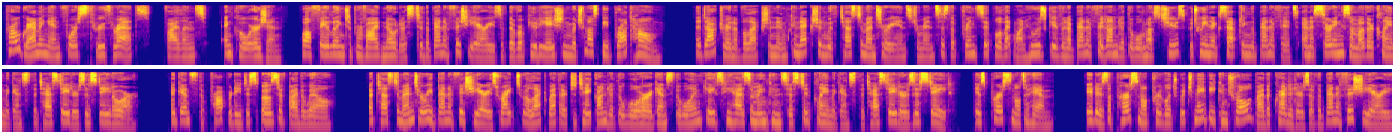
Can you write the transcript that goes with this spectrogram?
programming and force through threats, violence, and coercion, while failing to provide notice to the beneficiaries of the repudiation which must be brought home. The doctrine of election in connection with testamentary instruments is the principle that one who is given a benefit under the will must choose between accepting the benefits and asserting some other claim against the testator's estate or against the property disposed of by the will. A testamentary beneficiary's right to elect whether to take under the will or against the will in case he has some inconsistent claim against the testator's estate is personal to him. It is a personal privilege which may be controlled by the creditors of the beneficiary.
